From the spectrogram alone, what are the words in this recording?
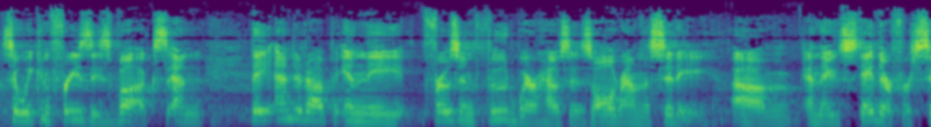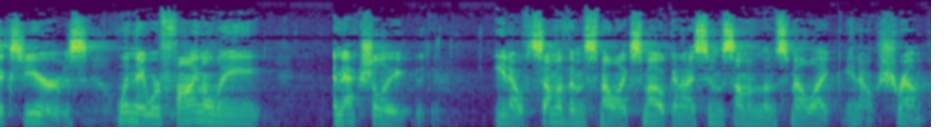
so we can freeze these books. And they ended up in the frozen food warehouses all around the city. Um, and they stayed there for six years when they were finally, and actually, you know, some of them smell like smoke, and I assume some of them smell like, you know, shrimp.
